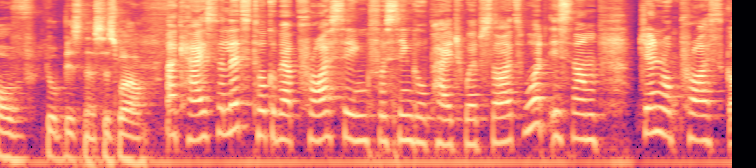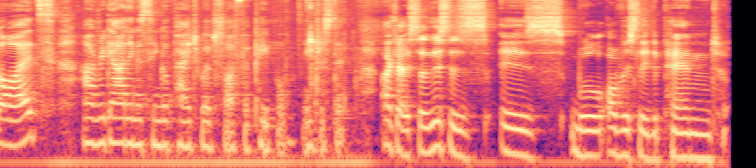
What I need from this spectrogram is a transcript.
of your business as well. Okay, so let's talk about pricing for single page websites. What is some general price guides uh, regarding a single page website for people interested? Okay, so this is is will obviously depend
